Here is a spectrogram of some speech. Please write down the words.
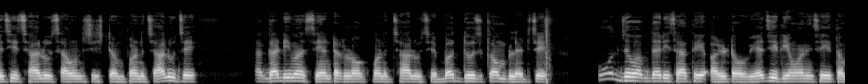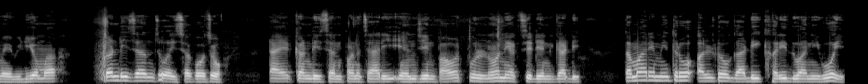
એસી ચાલુ સાઉન્ડ સિસ્ટમ પણ ચાલુ છે. આ ગાડીમાં સેન્ટર લોક પણ ચાલુ છે. બધું જ કમ્પ્લેટ છે. ફૂલ જવાબદારી સાથે અલ્ટો વેચી દેવાની છે. તમે વિડીયોમાં કન્ડિશન જોઈ શકો છો. ટાયર કન્ડિશન પણ સારી એન્જિન પાવરફુલ નોન એક્સિડેન્ટ ગાડી. તમારે મિત્રો, અલ્ટો ગાડી ખરીદવાની હોય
